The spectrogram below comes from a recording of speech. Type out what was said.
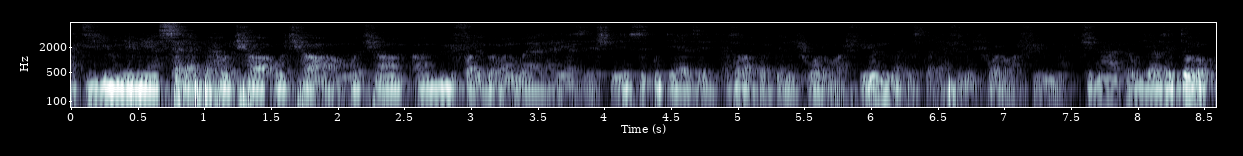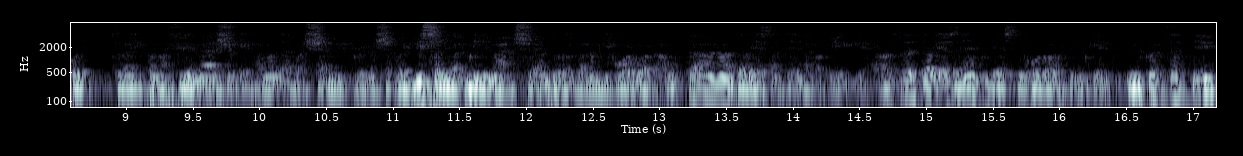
hát így mondjam, ilyen szerepe, hogyha, hogyha, hogyha a műfajba való elhelyezést nézzük, ugye ez, egy, ez alapvetően egy horrorfilm, tehát ezt a refilm egy horrorfilmnek csinálta. Ugye az egy dolog, hogy tulajdonképpen a film első két harmadában semmi különösebb, vagy viszonylag minimális olyan dolog van, ami horrorra utána, de hogy aztán tényleg a vége az lesz, de hogy ez a hogy ezt horrorfilmként működteti.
